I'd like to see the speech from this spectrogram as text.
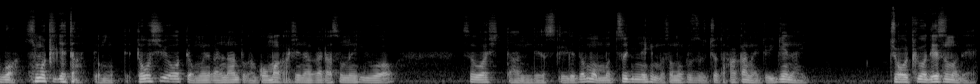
うわ紐切れたって思って。どうしようって思いながらなんとかごまかしながらその日を過ごしたんですけれどももう次の日もその靴をちょっと履かないといけない状況ですので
